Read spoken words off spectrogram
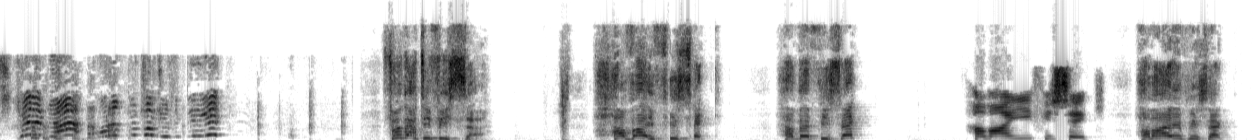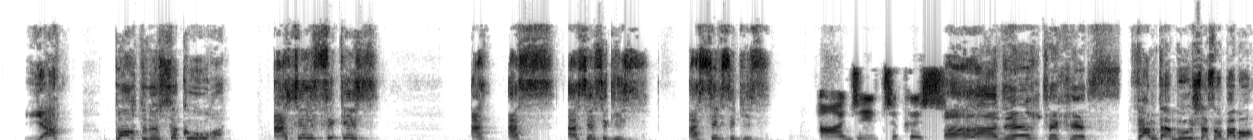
sikerim ya. Orospu çocuğu siktir git. Feu d'artifice. Havai fişek. Havai fişek. Havai fişek. Havai fişek. Ya. Porte de secours. Asil sikis. As, as, asil sikis. Asil sikis. Acil çıkış. Adil tıkız. Ferme ta bouche, ça sent pas bon.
